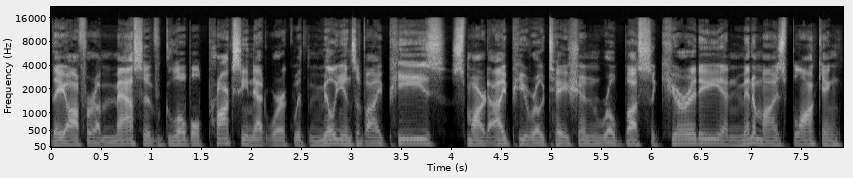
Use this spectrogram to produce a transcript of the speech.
They offer a massive global proxy network with millions of IPs, smart IP rotation, robust security, and minimized blocking.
